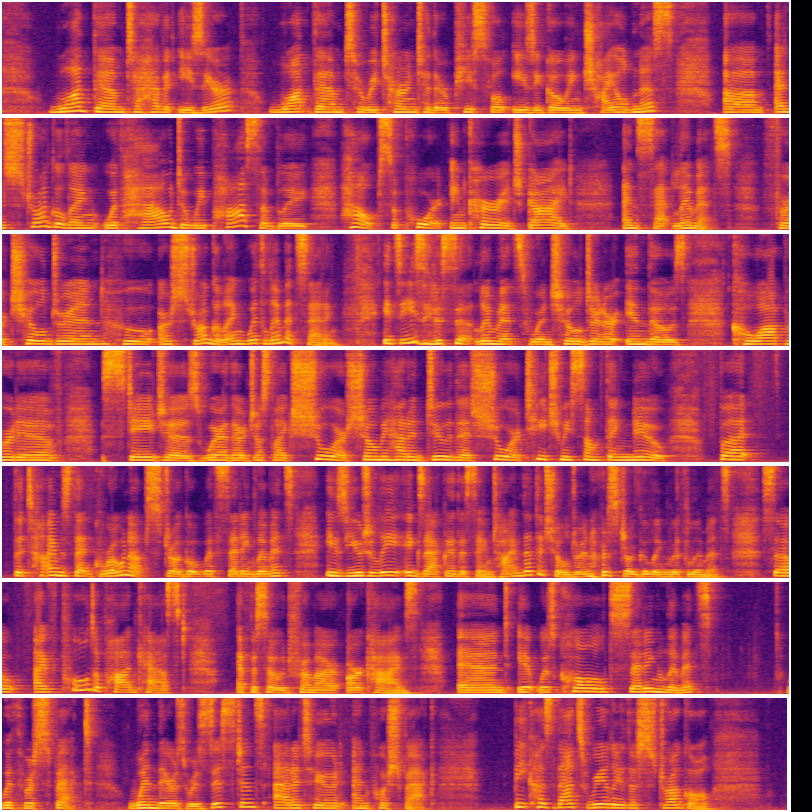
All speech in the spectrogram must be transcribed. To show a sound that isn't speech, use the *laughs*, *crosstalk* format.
want them to have it easier want them to return to their peaceful easygoing childness um, and struggling with how do we possibly help support encourage guide and set limits for children who are struggling with limit setting. It's easy to set limits when children are in those cooperative stages where they're just like, sure, show me how to do this, sure, teach me something new. But the times that grown-ups struggle with setting limits is usually exactly the same time that the children *laughs* are struggling with limits. So, I've pulled a podcast episode from our archives, and it was called Setting Limits with Respect when there's resistance, attitude, and pushback. Because that's really the struggle.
